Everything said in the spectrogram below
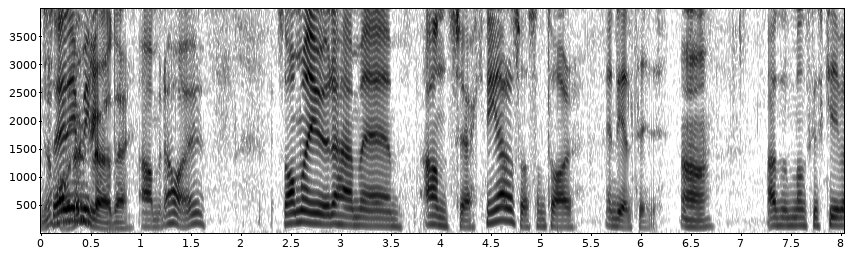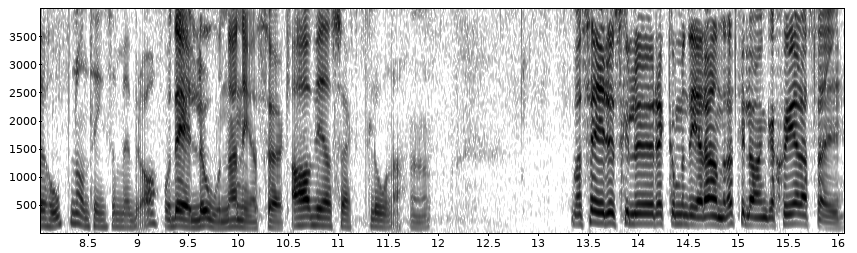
Nu så har du mycket- glöd där. ja men det har jag ju. Så har man ju det här med ansökningar och så som tar en del tid. Ja. Alltså att man ska skriva ihop någonting som är bra. Och det är Lona ni har sökt? Ja, vi har sökt Lona. Vad säger du, skulle du rekommendera andra till att engagera sig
